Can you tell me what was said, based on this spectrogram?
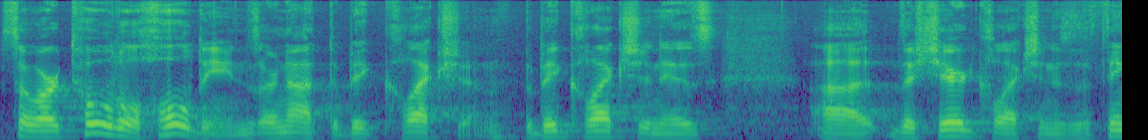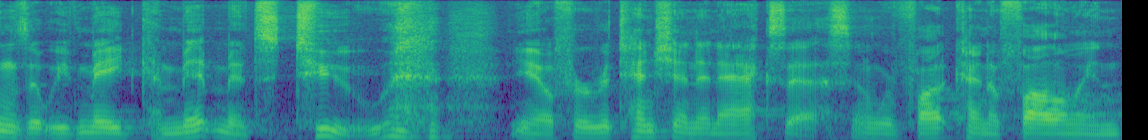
so our total holdings are not the big collection. The big collection is Uh, the shared collection is the things that we've made commitments to, you know, for retention and access, and we're kind of following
